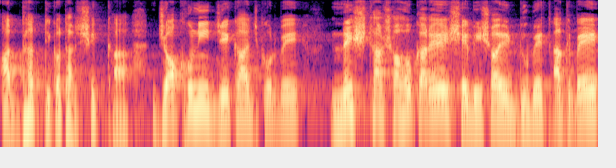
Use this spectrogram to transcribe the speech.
আধ্যাত্মিকতার শিক্ষা, যখনই যে কাজ করবে, নিষ্ঠা সহকারে সে বিষয়ে ডুবে থাকবে,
